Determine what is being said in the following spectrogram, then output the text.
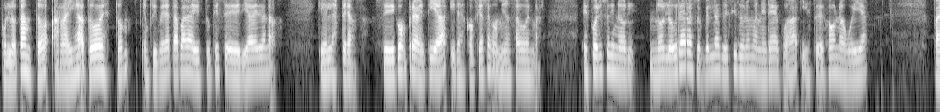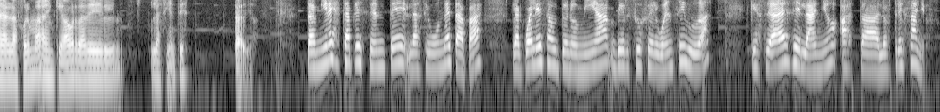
Por lo tanto, a raíz de todo esto, en primera etapa la virtud que se debería haber ganado, que es la esperanza, se ve comprometida y la desconfianza comienza a gobernar. Es por eso que no, no logra resolver la crisis de una manera adecuada y esto deja una huella para la forma en que va a abordar el la siguiente estadio. También está presente la segunda etapa, la cual es autonomía versus vergüenza y duda, que se da desde el año hasta los tres años.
